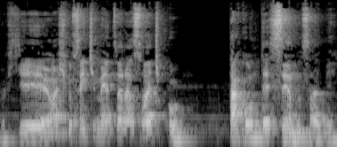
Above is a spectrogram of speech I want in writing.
porque eu acho que o sentimento era só, tipo, tá acontecendo, sabe?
